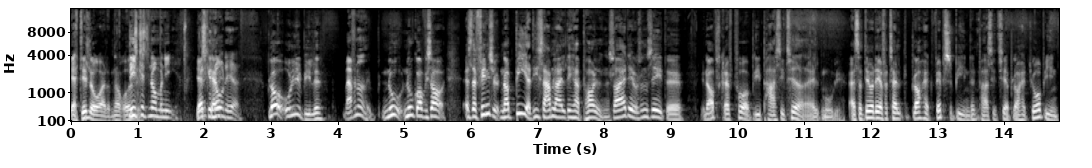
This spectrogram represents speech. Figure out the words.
ja, det lover jeg den er rød. Vi skal til nummer 9. Vi Jeg skal skal. nå det her. Blå oliebille. Hvad for noget? Nu, nu går vi så... Altså, der findes jo... Når bier, de samler alt det her pollen, så er det jo sådan set øh, en opskrift på at blive parasiteret af alt muligt. Altså, det var det, jeg fortalte. Blåhat vepsebien, den parasiterer blåhat jordbien.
